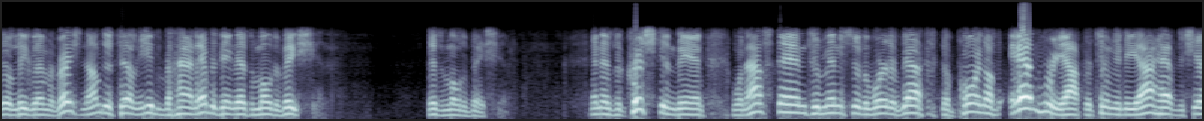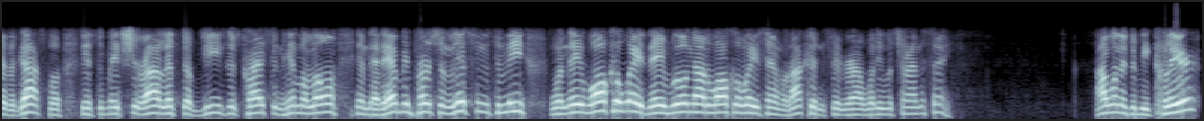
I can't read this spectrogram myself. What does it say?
illegal immigration. I'm just telling you that behind everything there's a motivation. There's a motivation. And as a Christian, then, when I stand to minister the Word of God, the point of every opportunity I have to share the gospel is to make sure I lift up Jesus Christ and Him alone, and that every person listening to me, when they walk away, they will not walk away saying, Well, I couldn't figure out what He was trying to say. I want it to be clear,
